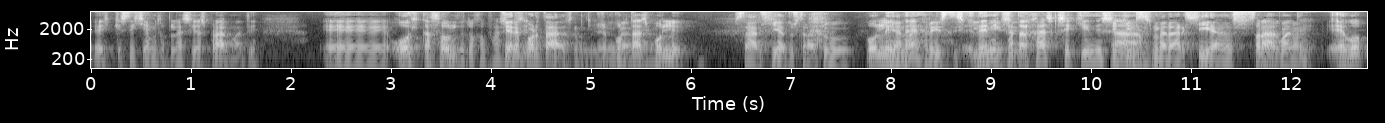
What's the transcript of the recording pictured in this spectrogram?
έχει και στοιχεία μυθοπλασίας πράγματι. Ε, όχι καθόλου δεν το είχα αποφασίσει. Και ρεπορτάζ νομίζω. Ρεπορτάζ δηλαδή. πολύ. Στα αρχεία του στρατού πολύ, για ναι. να βρεις τις κινήσεις. Καταρχάς ξεκίνησα. Εκείνης της μεραρχίας. Πράγματι. Εγώ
